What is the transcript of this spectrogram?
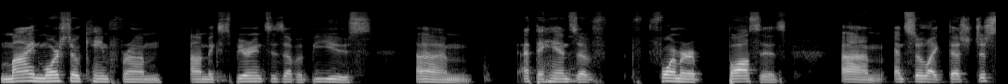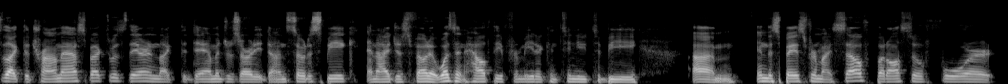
Mine more so came from um, experiences of abuse um, at the hands of former bosses. Um, and so like this just like the trauma aspect was there and like the damage was already done, so to speak. And I just felt it wasn't healthy for me to continue to be um, in the space for myself, but also for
